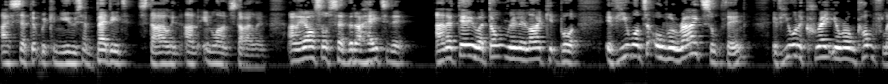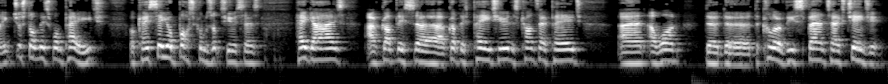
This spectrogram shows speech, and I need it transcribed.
I said that we can use embedded styling and inline styling. And I also said that I hated it. And I do, I don't really like it, but if you want to override something, if you want to create your own conflict just on this one page, okay, say your boss comes up to you and says, "Hey guys, I've got this, uh, I've got this page here, this contact page, and I want the the the color of these span tags changing."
